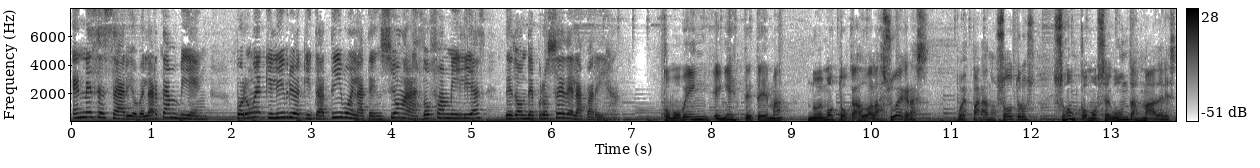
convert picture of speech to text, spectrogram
Es necesario velar también por un equilibrio equitativo en la atención a las dos familias de donde procede la pareja. Como ven, en este tema no hemos tocado a las suegras, pues para nosotros son como segundas madres.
